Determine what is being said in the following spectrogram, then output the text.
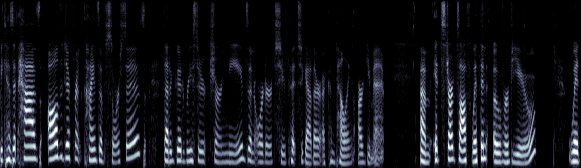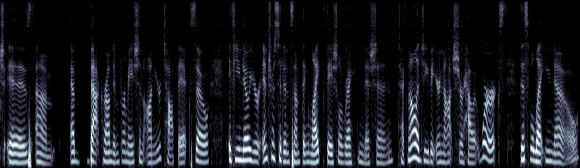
because it has all the different kinds of sources that a good researcher needs in order to put together a compelling argument. Um, it starts off with an overview, which is um, a background information on your topic. So if you know you're interested in something like facial recognition technology, but you're not sure how it works, this will let you know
